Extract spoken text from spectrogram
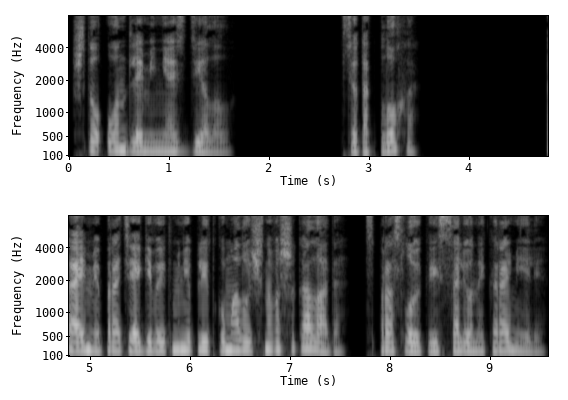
что он для меня сделал. Все так плохо? Хайми протягивает мне плитку молочного шоколада с прослойкой из соленой карамели.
